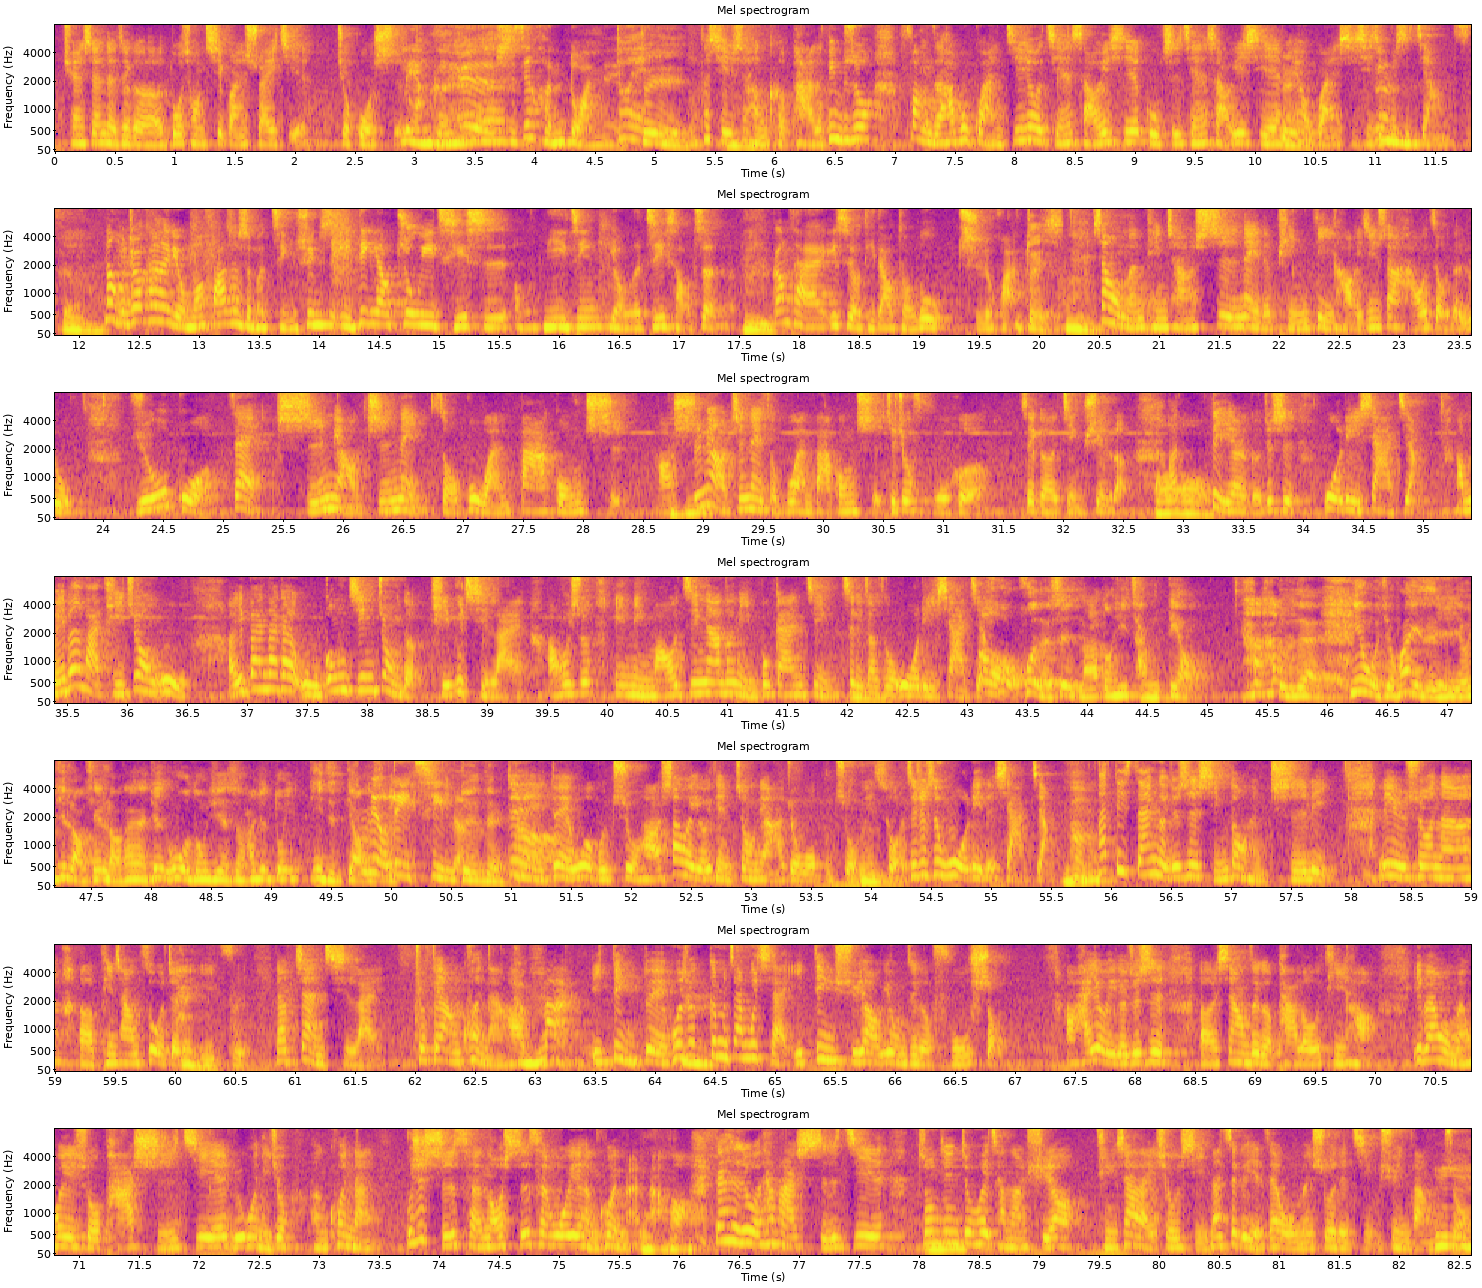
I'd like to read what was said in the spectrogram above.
全身的这个多重器官衰竭就过世了，两个月时间很短呢。对，对，它其实是很可怕的，并不是说放着它不管，肌肉减少一些，骨质减少一些没有关系，其实不是这样子的。嗯，那我们就要看看有没有发生什么警讯，是一定要注意。其实哦，你已经有了肌少症了。嗯，刚才医师有提到走路迟缓，对，嗯，像我们平常室内的平地哈，已经算好走的路，如果在十秒之内走不完八公尺。好，十秒之内走不完八公尺，这就符合这个警讯了。啊。第二个就是握力下降，啊，没办法提重物，啊，一般大概五公斤重的提不起来，啊，或者说，哎，拧毛巾啊都拧不干净，这个叫做握力下降。哦或者是拿东西常掉。对不对？因为我就发现有些老先生、老太太，就是握东西的时候，他就东西一直掉，没有力气了。对对对对，握不住哈，稍微有一点重量，他就握不住。没错，这就是握力的下降。嗯，那第三个就是行动很吃力，例如说呢，呃，平常坐着的椅子要站起来就非常困难哈，很慢，一定对，或者说根本站不起来，一定需要用这个扶手。好，还有一个就是呃，像这个爬楼梯哈，一般我们会说爬十阶，如果你就很困难。不是十层哦，十层我也很困难呐哈。但是如果他爬十阶，中间就会常常需要停下来休息，那这个也在我们说的警讯当中。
